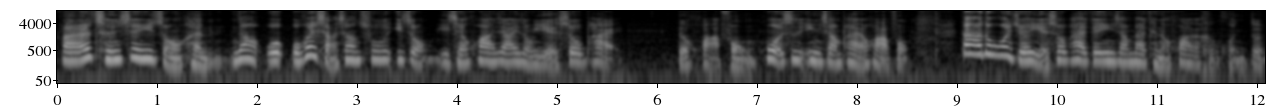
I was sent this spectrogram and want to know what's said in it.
反而呈现一种很，你知道，我我会想象出一种以前画家一种野兽派。的画风，或者是印象派的画风，大家都会觉得野兽派跟印象派可能画的很混沌，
